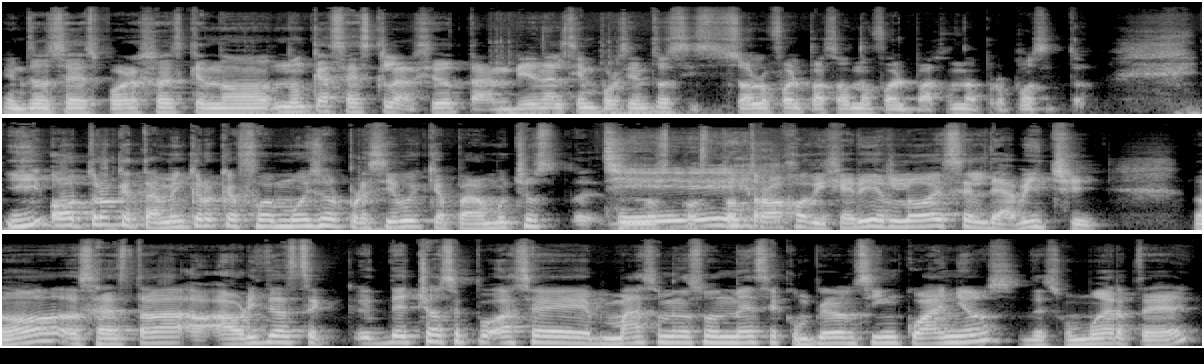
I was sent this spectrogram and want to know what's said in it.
Entonces, por eso es que no, nunca se ha esclarecido tan bien al 100% si solo fue el pasón o no fue el pasón a propósito. Y otro que también creo que fue muy sorpresivo y que para muchos eh, Sí. nos costó trabajo digerirlo es el de Avicii, ¿no? O sea, estaba, ahorita, se- de hecho, hace, hace más o menos un mes se cumplieron cinco años de su muerte, ¿eh?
